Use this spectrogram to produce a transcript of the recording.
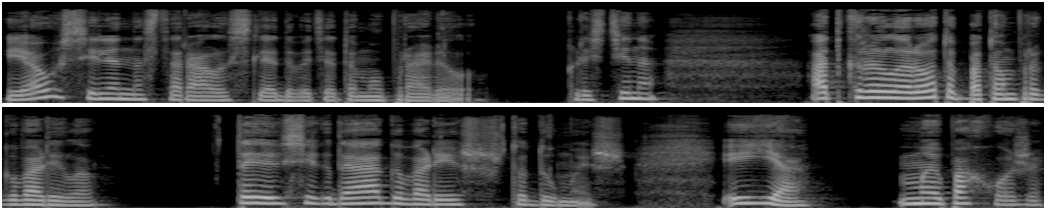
Я усиленно старалась следовать этому правилу. Кристина открыла рот, а потом проговорила. «Ты всегда говоришь, что думаешь. И я. Мы похожи.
